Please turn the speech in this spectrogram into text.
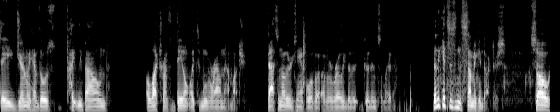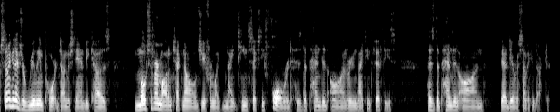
they generally have those tightly bound electrons. They don't like to move around that much. That's another example of a, of a really good, good insulator. Then it gets us into semiconductors. So semiconductors are really important to understand because most of our modern technology from like 1960 forward has depended on, or even 1950s, has depended on the idea of a semiconductor.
